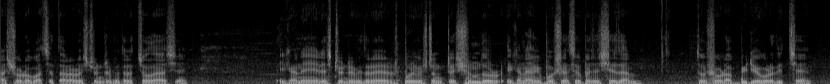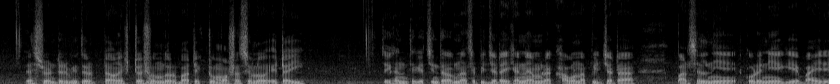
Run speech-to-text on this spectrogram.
আর সৌরভ আছে, তারা রেস্টুরেন্টের ভিতরে চলে আসে। এখানে রেস্টুরেন্টের ভিতরের পরিবেশটা অনেকটাই সুন্দর। এখানে আমি বসে আছি ওই পাশে সেজান। তো সৌরভ ভিডিও করে দিচ্ছে। রেস্টুরেন্টের ভিতরটা অনেকটা সুন্দর বাট একটু মশা ছিল এটাই। তো এখান থেকে চিন্তা ভাবনা আছে পিৎজাটা এখানে আমরা খাব না। পিৎজাটা পার্সেল নিয়ে, করে নিয়ে গিয়ে বাইরে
